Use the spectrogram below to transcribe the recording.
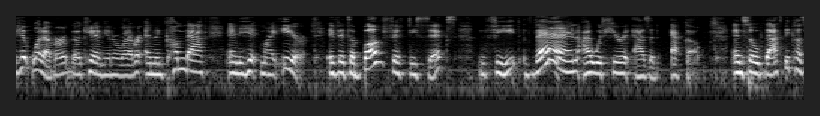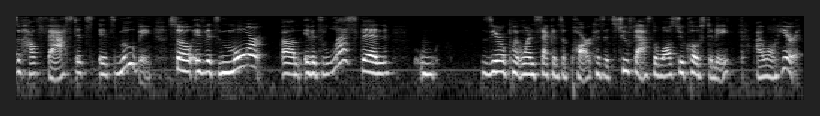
hit whatever, the canyon or whatever, and then come back and hit my ear. If it's above 56 feet, then I would hear it as an echo. And so that's because of how fast it's it's moving. So if it's more um, if it's less than 0.1 seconds apart because it's too fast, the wall's too close to me, I won't hear it.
